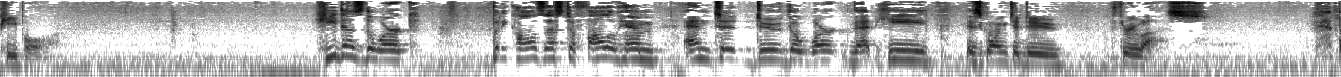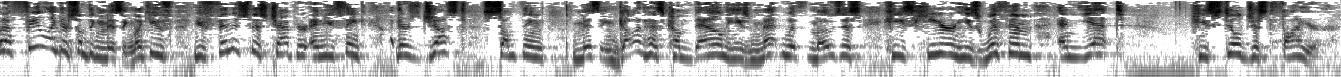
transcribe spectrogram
people. He does the work, but He calls us to follow Him and to do the work that He is going to do through us. But I feel like there's something missing. Like you've you finish this chapter and you think there's just something missing. God has come down, he's met with Moses, he's here, he's with him, and yet he's still just fire.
